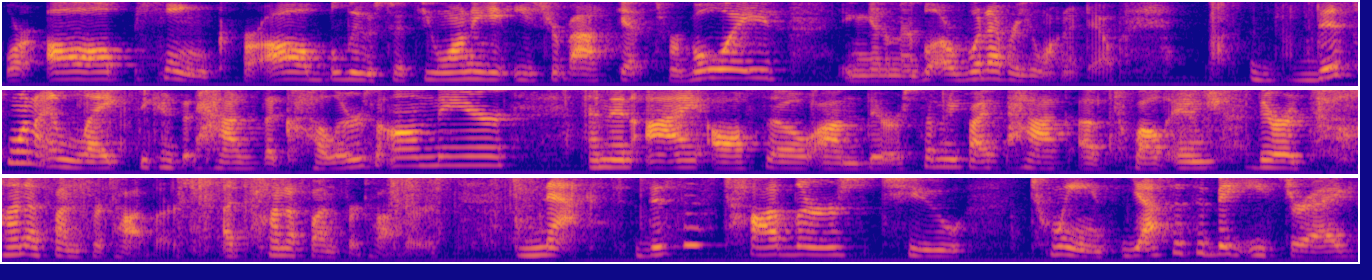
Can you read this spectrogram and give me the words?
or all pink or all blue. So if you want to get Easter baskets for boys, you can get them in blue or whatever you want to do. This one I like because it has the colors on there. And then I also, um, there are 75 pack of 12 inch. They're a ton of fun for toddlers, a ton of fun for toddlers. Next, this is toddlers to tweens. Yes, it's a big Easter egg.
